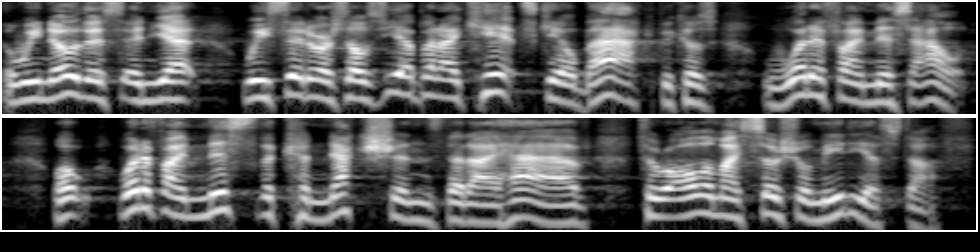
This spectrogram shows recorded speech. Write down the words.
And we know this, and yet we say to ourselves, yeah, but I can't scale back because what if I miss out? Well, what if I miss the connections that I have through all of my social media stuff?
